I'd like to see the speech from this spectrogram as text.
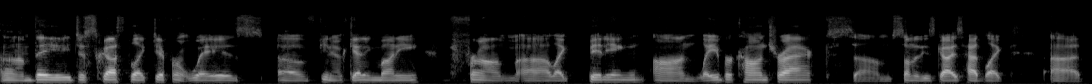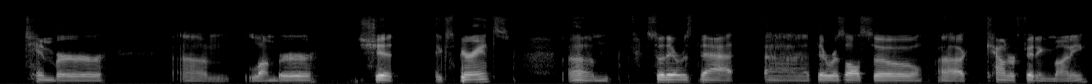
Um, they discussed like different ways of you know getting money from uh, like bidding on labor contracts. Um, some of these guys had like uh, timber, um, lumber shit experience. Um, so there was that. Uh, there was also uh, counterfeiting money.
